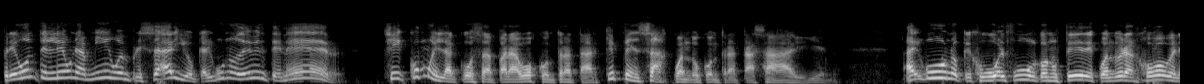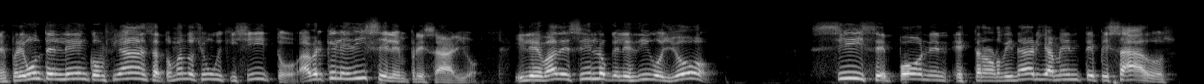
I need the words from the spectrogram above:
pregúntenle a un amigo empresario que algunos deben tener. Che, ¿cómo es la cosa para vos contratar? ¿Qué pensás cuando contratás a alguien? Alguno que jugó al fútbol con ustedes cuando eran jóvenes, pregúntenle en confianza, tomándose un whiskycito, a ver qué le dice el empresario. Y les va a decir lo que les digo yo si se ponen extraordinariamente pesados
